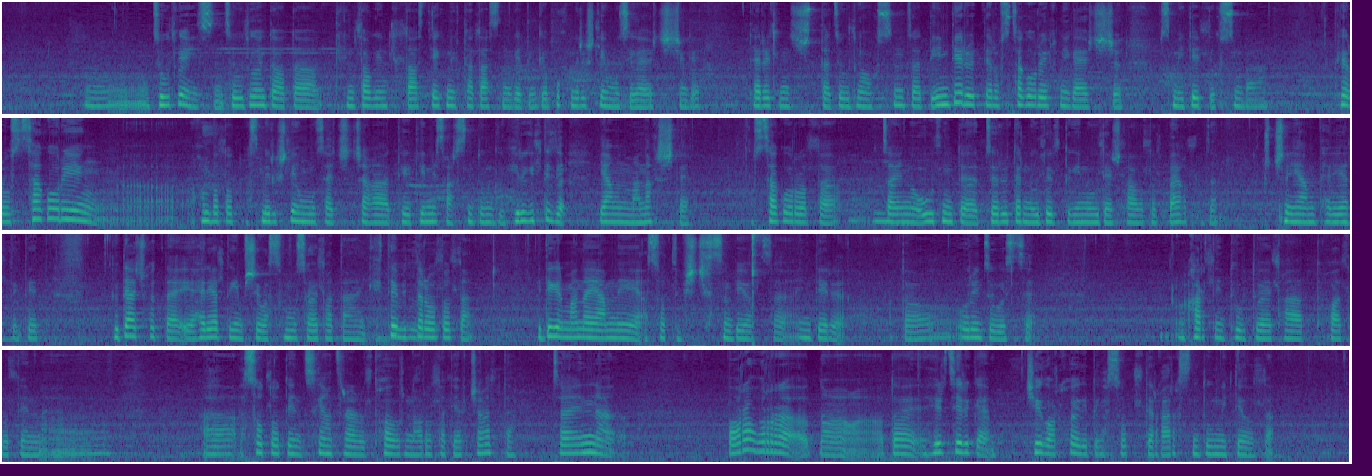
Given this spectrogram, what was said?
зөвлөгөө хийсэн. Зөвлөгөөнд одоо технологийн талаас, техник талаас нь гэдэг ингээ бүх мэрэгжлийн хүмүүсийг авчиж ингээ тариаланчтай зөвлөгөө өгсөн. За энэ дээр бид нэр ус цагуурийнхныг авчиж бас мэдээлэл өгсөн байна. Тэгэхээр ус цагуурийн хон болоод бас мэрэгжлийн хүмүүс ажиллаж байгаа. Тэгээ тэрнээс гарсан дүнг хэрэгэлдэг яам нь манах штэ ус цагуур бол за энэ үүлэнд зориудаар нөлөөлдөг энэ үйл ажиллагаа бол байгаль орчны яам тариалдаг. Тэгээд хөдөө аж ахуйд харьяалдаг юм шиг бас хүмүүс ойлгоод байгаа. Гэхдээ бид нар бол эдгээр манай яамны асуудал биш ч гэсэн би бас энэ дээр одоо өөрийн зүгээс анхаарлын төвд байлгаад тухайлбал энэ асуудлуудын засгийн газраар бол тухайн өрн оруулаад явж байгаа л да. За энэ бороо хур одоо хэр зэрэг чиг орох вэ гэдэг асуудал дээр гаргасан дүг мэдээ бол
